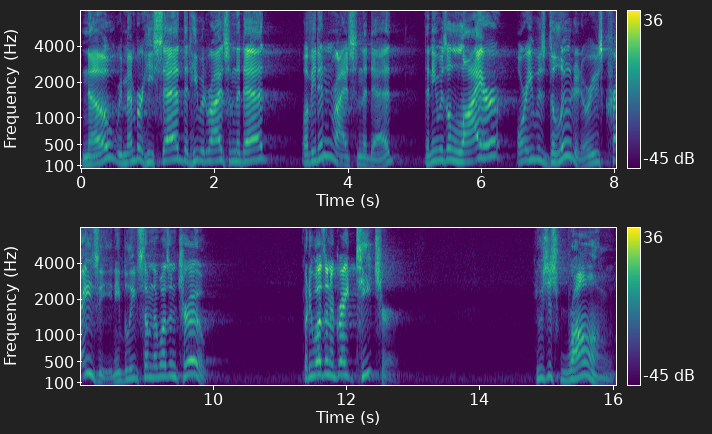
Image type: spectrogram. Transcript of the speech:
no, remember, he said that he would rise from the dead? Well, if he didn't rise from the dead, then he was a liar, or he was deluded, or he was crazy, and he believed something that wasn't true. But he wasn't a great teacher. He was just wrong.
